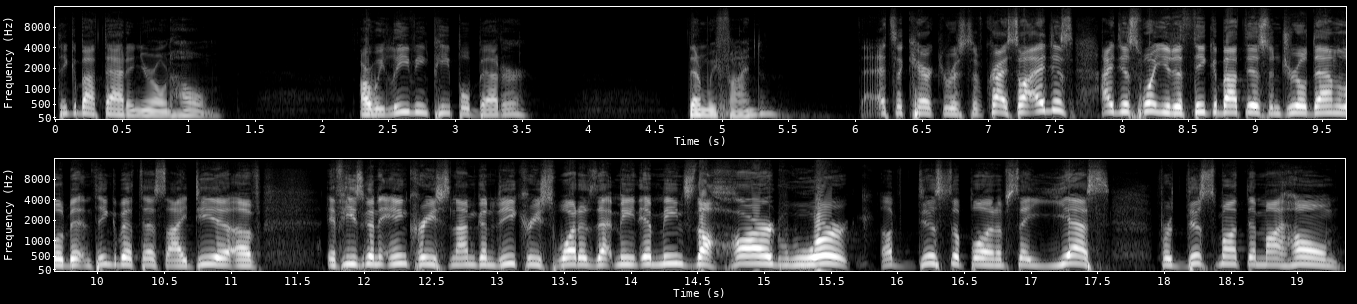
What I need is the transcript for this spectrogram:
Think about that in your own home. Are we leaving people better than we find them? That's a characteristic of Christ. So I just I just want you to think about this and drill down a little bit and think about this idea of if he's going to increase and I'm going to decrease, what does that mean? It means the hard work of discipline of say, yes, for this month in my home,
